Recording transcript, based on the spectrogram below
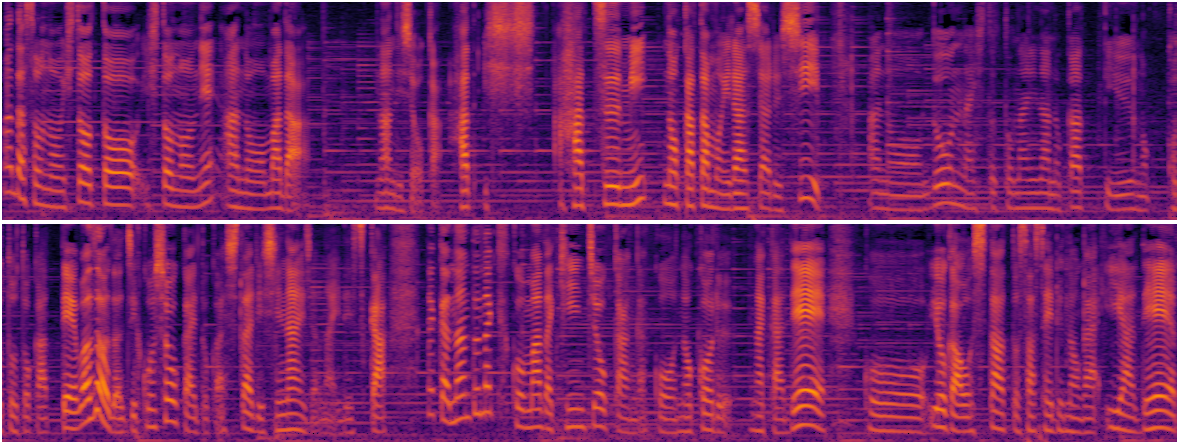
まだその人と人のねあのまだ何でしょうか初見の方もいらっしゃるしあのどんな人となりなのかっていうようなこととかってわざわざ自己紹介とかしたりしないじゃないですか。だからなんとなくこうまだ緊張感がこう残る中でこうヨガをスタートさせるのが嫌で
